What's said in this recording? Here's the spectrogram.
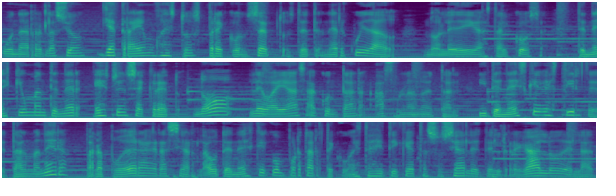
una relación, ya traemos estos preconceptos de tener cuidado no le digas tal cosa. Tenés que mantener esto en secreto. No le vayas a contar a fulano de tal. Y tenés que vestirte de tal manera para poder agraciarla. O tenés que comportarte con estas etiquetas sociales del regalo, de la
